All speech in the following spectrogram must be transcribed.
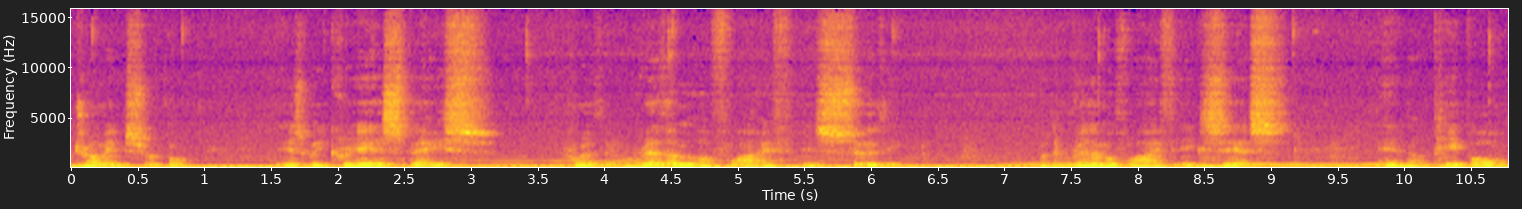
drumming circle is we create a space where the rhythm of life is soothing, where the rhythm of life exists, and the people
